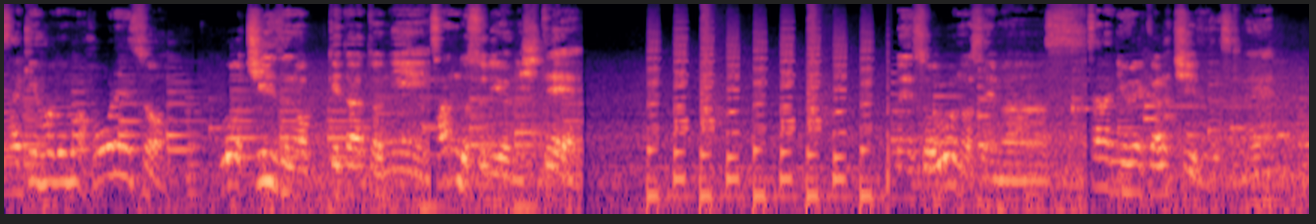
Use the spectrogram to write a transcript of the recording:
先ほどのほうれん草をチーズ乗っけた後にサンドするようにしてほうれん草を乗せます。さらに上からチーズですね。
